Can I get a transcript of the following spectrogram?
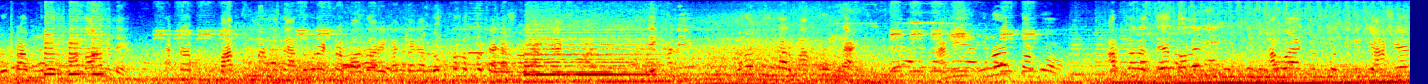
গোটা মুরল বাজার মিলে একটা বাথরুমের মতো এত বড় একটা বাজার, এখান থেকে লক্ষ লক্ষ টাকা সরকার ট্যাক্স পায়। এখানে কোনো প্রকার বাথরুম নাই। আমি অনুরোধ করব, আপনারা যে দলেরই ভালো একজন প্রতিনিধি আসেন,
